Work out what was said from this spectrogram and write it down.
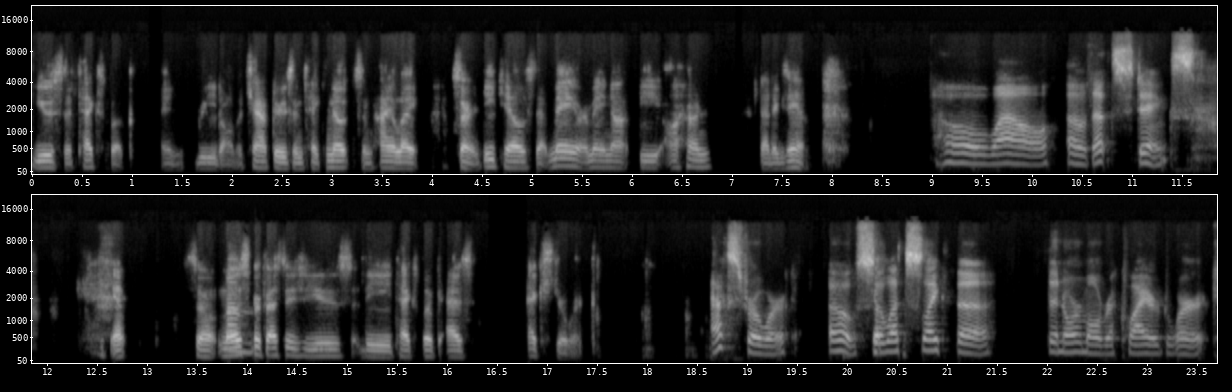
use the textbook and read all the chapters and take notes and highlight certain details that may or may not be on that exam. Oh, wow. Oh, that stinks. Yep. So most um, professors use the textbook as extra work. Extra work. Oh, so yep. what's like the the normal required work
